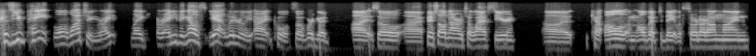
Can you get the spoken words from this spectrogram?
Because you paint while watching, right? Like or anything else? Yeah, literally. All right, cool. So we're good. Uh, so uh, finished all of Naruto last year. Uh, all I'm all the way up to date with Sword Art Online.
